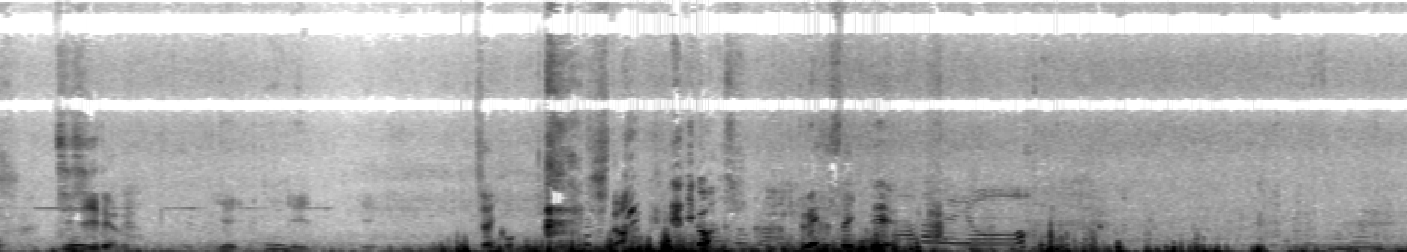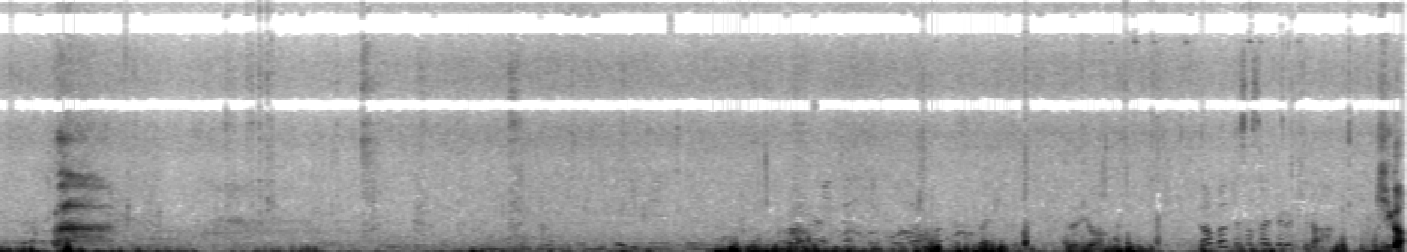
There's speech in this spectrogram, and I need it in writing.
うじじいだよね。イエイ。イえエイ。じゃあ行こう。下。行こう。かとりあえず下行って。頑張って支えてる木が。木が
